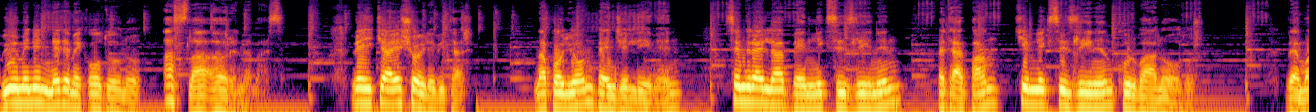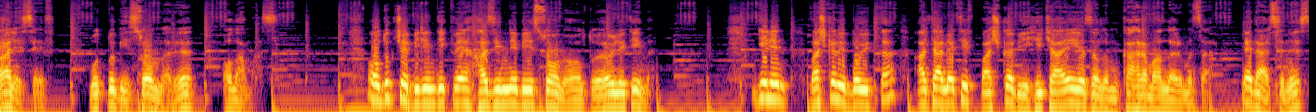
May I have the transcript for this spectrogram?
büyümenin ne demek olduğunu asla öğrenemez. Ve hikaye şöyle biter. Napolyon bencilliğinin, Cinderella benliksizliğinin, Peter Pan kimliksizliğinin kurbanı olur. Ve maalesef mutlu bir sonları olamaz. Oldukça bilindik ve hazinli bir son oldu öyle değil mi? Gelin başka bir boyutta alternatif başka bir hikaye yazalım kahramanlarımıza. Ne dersiniz?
